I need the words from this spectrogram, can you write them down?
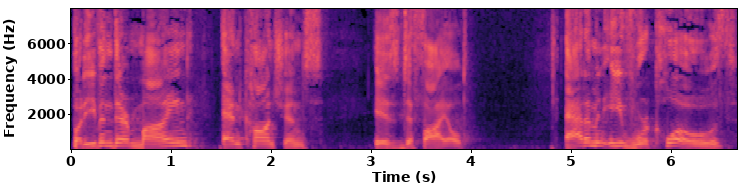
But even their mind and conscience is defiled. Adam and Eve were clothed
